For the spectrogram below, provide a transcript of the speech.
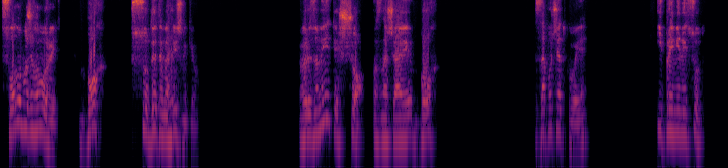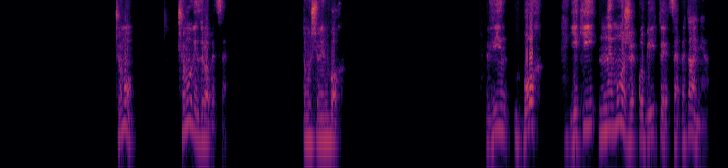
Слово Боже говорить, Бог судитиме грішників. Ви розумієте, що означає Бог започаткує і примінить суд? Чому? Чому він зробить це? Тому що він Бог. Він Бог, який не може обійти це питання.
